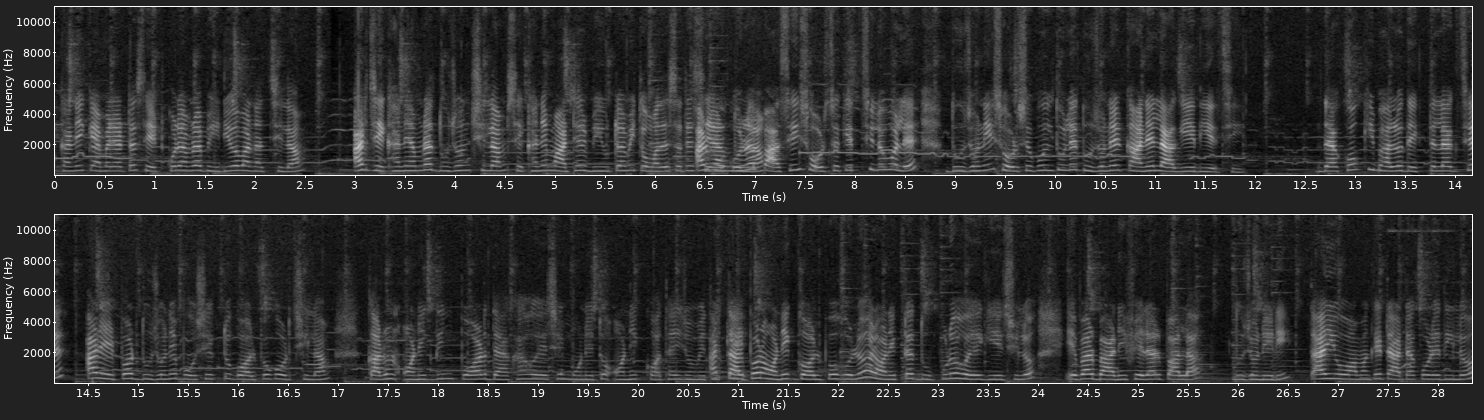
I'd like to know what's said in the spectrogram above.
এখানেই ক্যামেরাটা সেট করে আমরা ভিডিও বানাচ্ছিলাম। আর যেখানে আমরা দুজন ছিলাম সেখানে মাঠের ভিউটা আমি তোমাদের সাথে শেয়ার করলাম। পাশেই সর্ষে ক্ষেত ছিল বলে দুজনেই সর্ষে ফুল তুলে দুজনের কানে লাগিয়ে দিয়েছি। দেখো কি ভালো দেখতে লাগছে। আর এরপর দুজনে বসে একটু গল্প করছিলাম কারণ অনেক দিন পর দেখা হয়েছে মনে তো অনেক কথাই জমে আর তারপর অনেক গল্প হলো আর অনেকটা দুপুরও হয়ে গিয়েছিল। এবার বাড়ি ফেরার পালা। দুজনেরই। তাই ও আমাকে টাটা করে দিল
